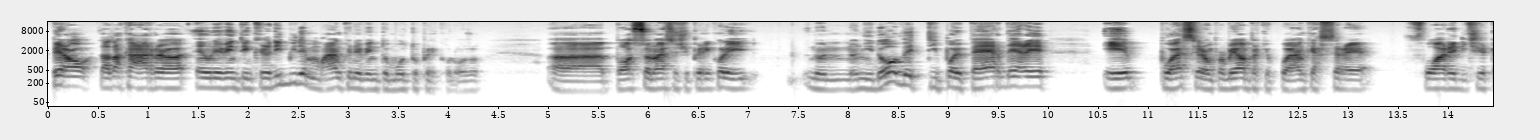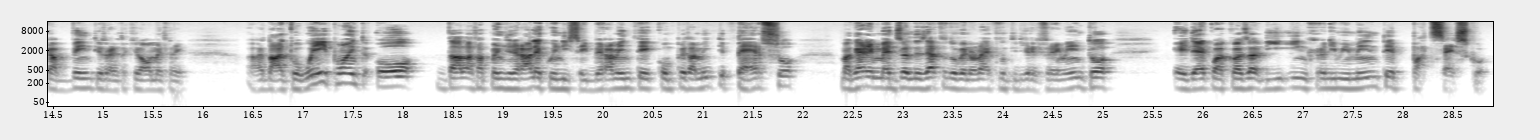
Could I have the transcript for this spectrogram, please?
Però la Dakar è un evento incredibile, ma è anche un evento molto pericoloso. Uh, possono esserci pericoli in ogni dove, ti puoi perdere e può essere un problema perché puoi anche essere fuori di circa 20-30 km uh, dal tuo waypoint o dalla tappa in generale, quindi sei veramente completamente perso, magari in mezzo al deserto dove non hai punti di riferimento ed è qualcosa di incredibilmente pazzesco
